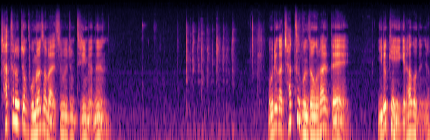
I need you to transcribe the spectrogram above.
차트를 좀 보면서 말씀을 좀 드리면은 우리가 차트 분석을 할 때 이렇게 얘기를 하거든요.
